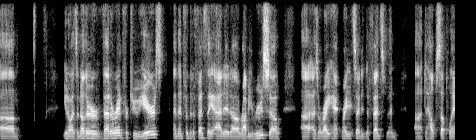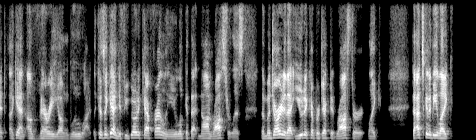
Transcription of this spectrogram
um, you know, as another veteran for two years. And then for the defense, they added uh, Robbie Russo uh, as a right right sided defenseman uh, to help supplant again a very young blue line. Because again, if you go to Cap Friendly and you look at that non roster list, the majority of that Utica projected roster, like that's going to be like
